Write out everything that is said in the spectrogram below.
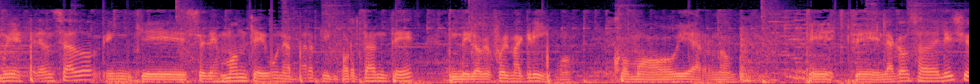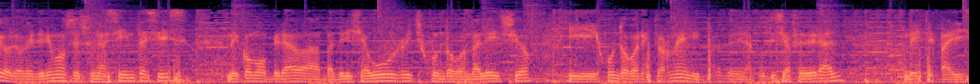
Muy esperanzado en que se desmonte una parte importante de lo que fue el macrismo como gobierno. Este, la causa de D'Alessio lo que tenemos es una síntesis de cómo operaba Patricia Bullrich junto con D'Alessio y junto con Estornel y parte de la justicia federal de este país.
